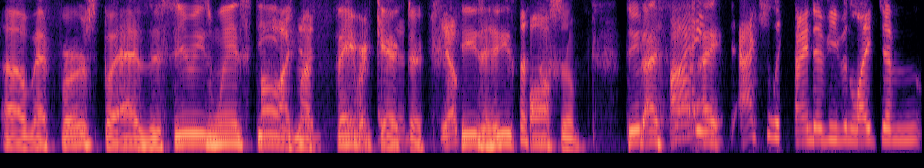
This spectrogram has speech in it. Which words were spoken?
uh, at first, but as the series went, Steve Oh, is my favorite character. Yep. He's he's awesome, dude. I I, I, actually kind of even liked him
